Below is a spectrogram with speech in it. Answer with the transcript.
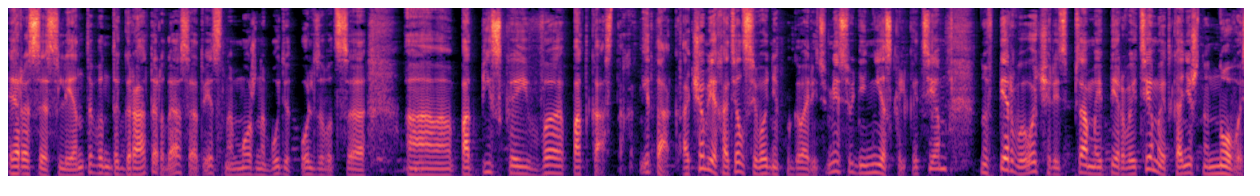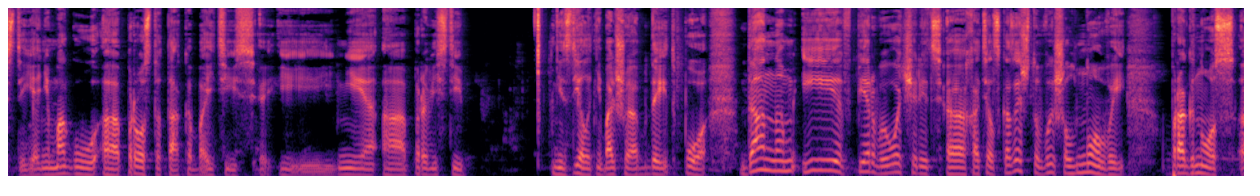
RSS-лента в интегратор, да, соответственно, можно будет пользоваться а, подпиской в подкастах. Итак, о чем я хотел сегодня поговорить? У меня сегодня несколько тем, но в первую очередь, самая первая тема, это, конечно, новости. Я не могу просто так обойтись и не провести не сделать небольшой апдейт по данным. И в первую очередь э, хотел сказать, что вышел новый прогноз э,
